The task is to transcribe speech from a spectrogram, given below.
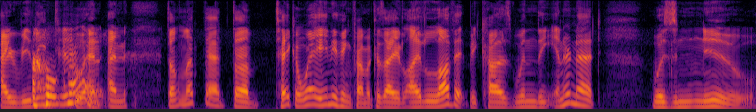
I really okay. do, and and don't let that uh, take away anything from it because I I love it because when the internet was new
